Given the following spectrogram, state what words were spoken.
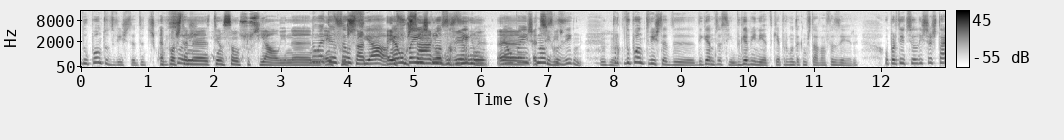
do ponto de vista de discussões... Aposta na tensão social e na... Não é tensão forçar, social, é um país que não se resigna. É um país que não se resigna. Uhum. Porque do ponto de vista de, digamos assim, de gabinete, que é a pergunta que me estava a fazer, o Partido Socialista está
